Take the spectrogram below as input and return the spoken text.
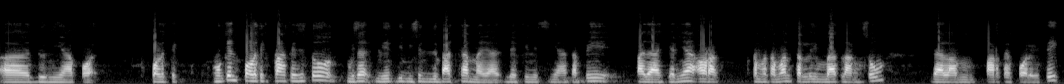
uh, dunia po politik, mungkin politik praktis itu bisa di, bisa didebatkan lah ya definisinya. Tapi pada akhirnya orang teman-teman terlibat langsung dalam partai politik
